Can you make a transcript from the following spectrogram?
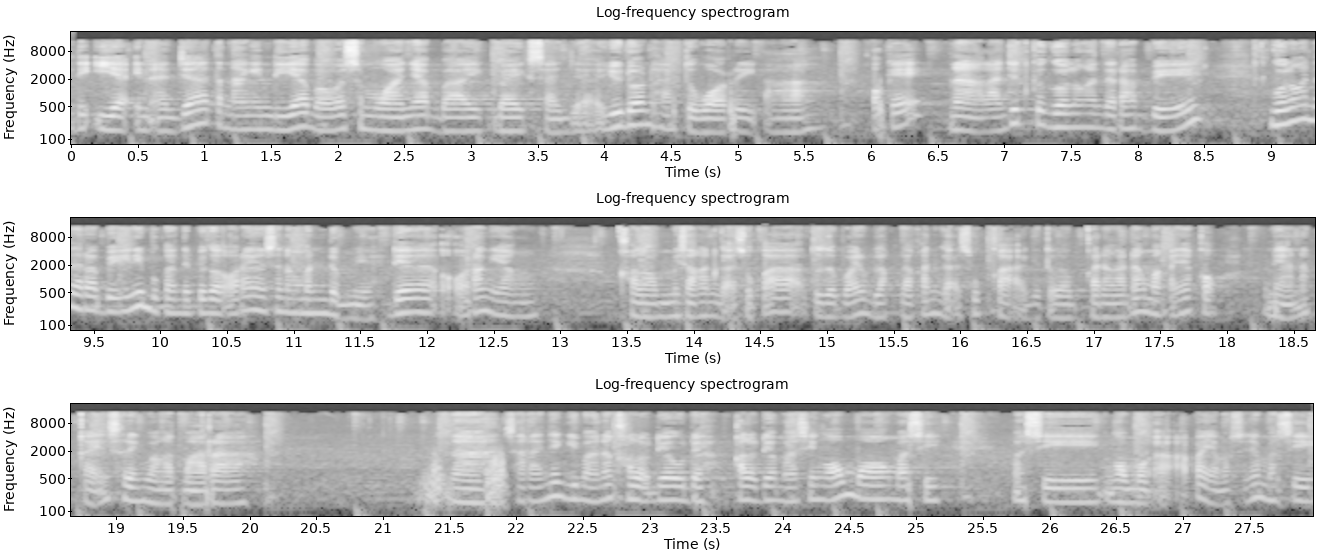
Jadi iyain aja, tenangin dia bahwa semuanya baik-baik saja. You don't have to worry ah. Oke? Okay? Nah, lanjut ke golongan darah B golongan darah B ini bukan tipikal orang yang senang mendem ya. Dia orang yang kalau misalkan nggak suka tuh the belak belakan nggak suka gitu loh. Kadang-kadang makanya kok ini anak kayak sering banget marah. Nah caranya gimana kalau dia udah kalau dia masih ngomong masih masih ngomong apa ya maksudnya masih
